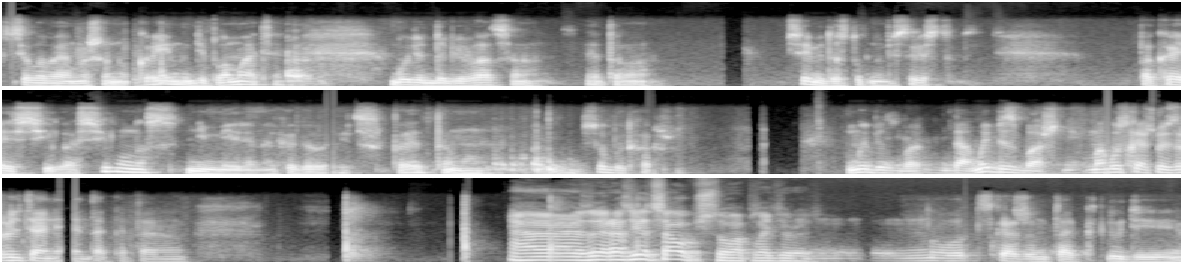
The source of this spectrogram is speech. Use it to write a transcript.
силовая машина Украины, дипломатия будет добиваться этого всеми доступными средствами. Пока есть сила. А сила у нас немерено, как говорится. Поэтому все будет хорошо. Мы без, да, мы без башни. Могу сказать, что израильтяне так это... А разведсообщество аплодирует? Ну, вот, скажем так, люди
